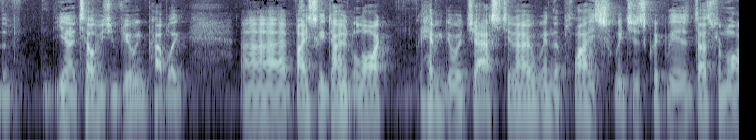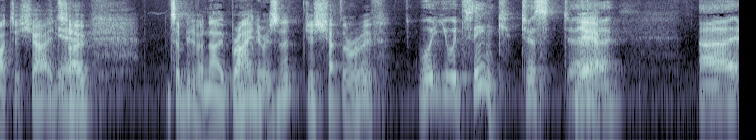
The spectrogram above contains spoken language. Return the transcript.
the you know television viewing public uh, basically don't like having to adjust. You know, when the play switches quickly as it does from light to shade. Yeah. So it's a bit of a no brainer, isn't it? Just shut the roof. Well, you would think just uh, Yeah. Uh,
